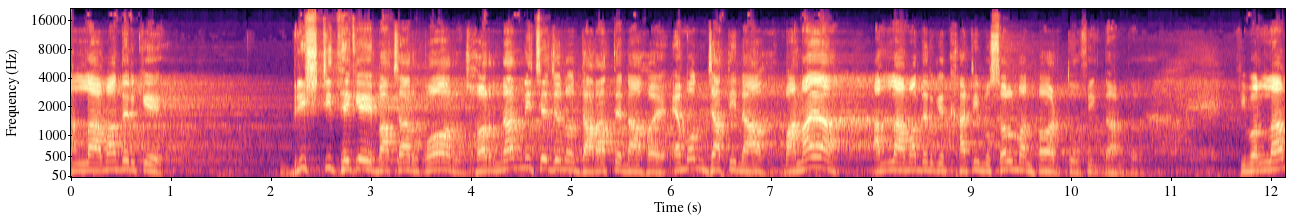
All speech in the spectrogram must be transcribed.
আল্লাহ আমাদেরকে বৃষ্টি থেকে বাঁচার পর ঝর্নার নিচে যেন দাঁড়াতে না হয়, এমন জাতি না বানায়া আল্লাহ আমাদেরকে খাঁটি মুসলমান হওয়ার তৌফিক দান করে কি বললাম?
